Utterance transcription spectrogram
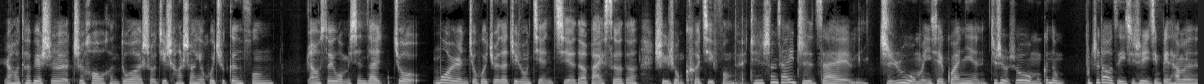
然后特别是之后很多手机厂商也会去跟风，然后所以我们现在就默认就会觉得这种简洁的白色的是一种科技风。对，其实商家一直在植入我们一些观念，就是有时候我们根本不知道自己其实已经被他们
